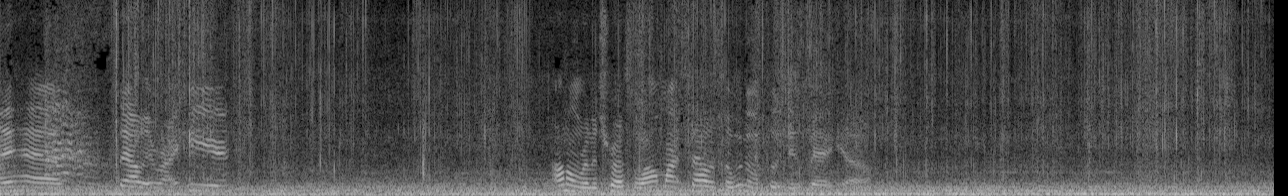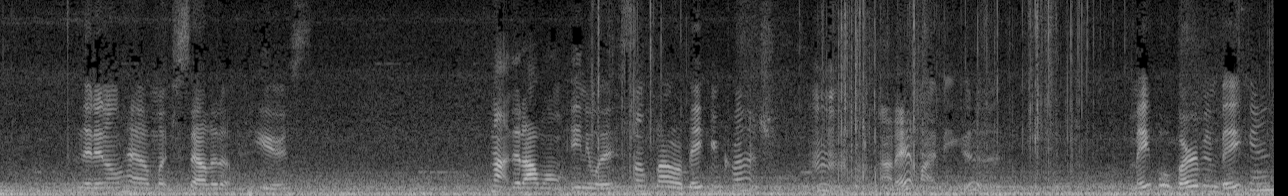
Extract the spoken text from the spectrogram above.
They have salad right here. I don't really trust Walmart salad, so we're gonna put this back, y'all. And they don't have much salad up here. Not that I want anyway. Sunflower bacon crunch. Mmm, now that might be good. Maple bourbon bacon.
